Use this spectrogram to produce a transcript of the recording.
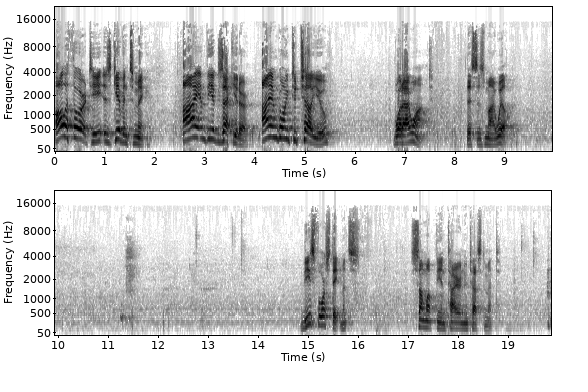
All authority is given to me. I am the executor. I am going to tell you what I want. This is my will. These four statements sum up the entire New Testament. You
